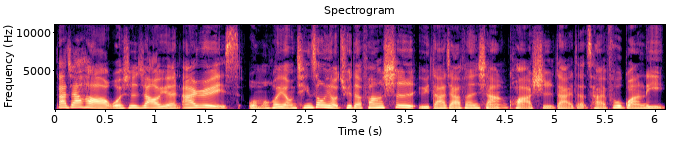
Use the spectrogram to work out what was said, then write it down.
大家好，我是赵源 Iris。我们会用轻松有趣的方式与大家分享跨世代的财富管理、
